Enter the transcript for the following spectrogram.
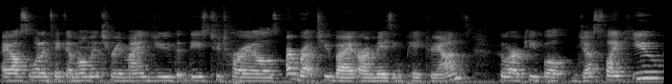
I also want to take a moment to remind you that these tutorials are brought to you by our amazing Patreons, who are people just like you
